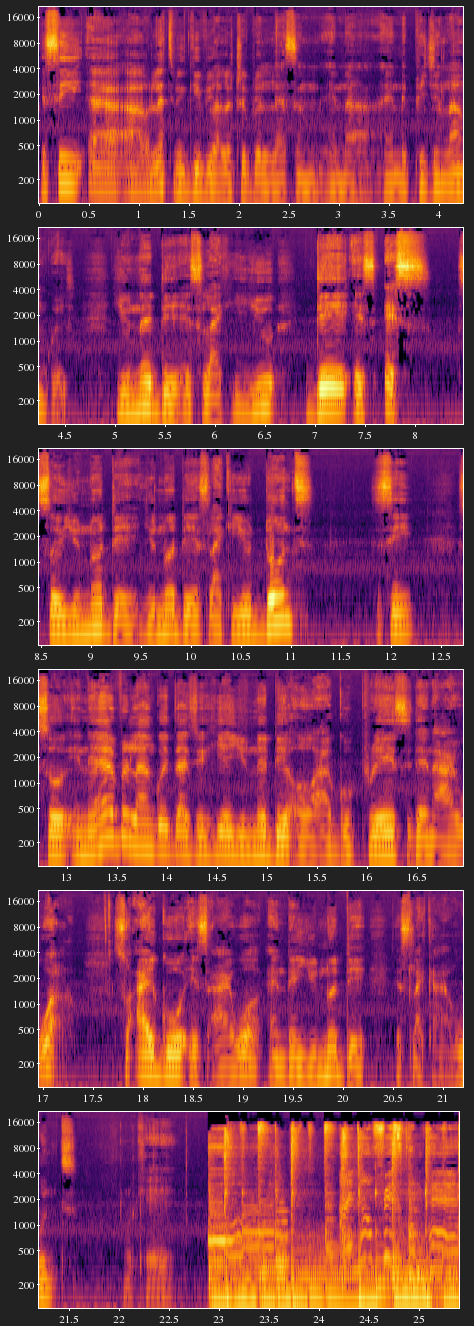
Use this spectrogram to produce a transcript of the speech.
You see, uh, uh, let me give you a little bit lesson in, uh, in the Pidgin language. You know day is like you, day is is. So you know day, you know day is like you don't see. So in every language that you hear, you know day or oh, I go praise, then I will. So I go is I will, and then you know day is like I won't. Okay. I know compare.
